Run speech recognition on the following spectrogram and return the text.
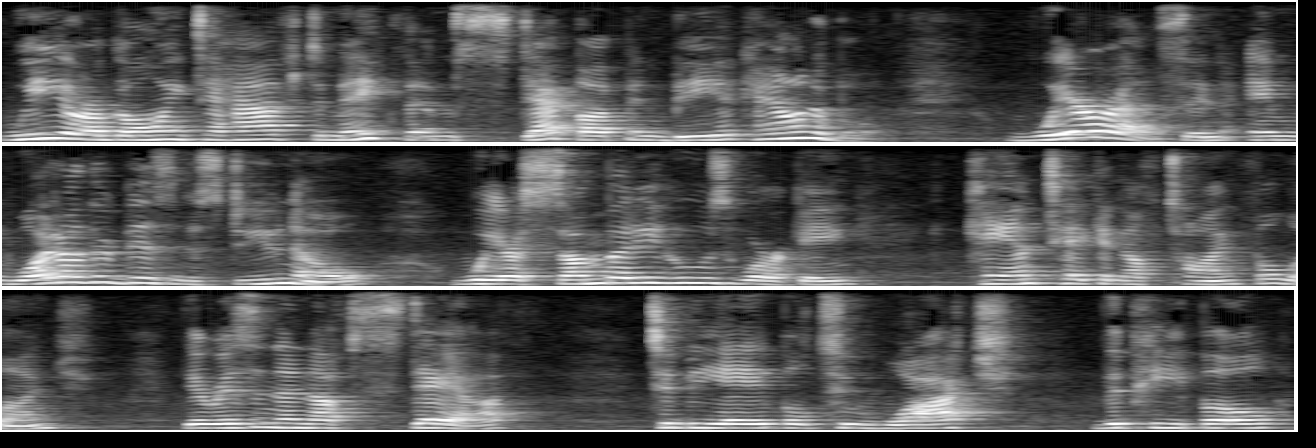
We are going to have to make them step up and be accountable. Where else, in, in what other business do you know where somebody who's working can't take enough time for lunch? There isn't enough staff to be able to watch the people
